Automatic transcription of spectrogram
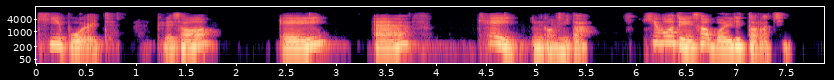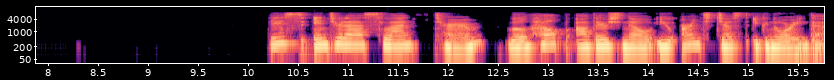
keyboard. 그래서 A, F, K인 겁니다. 키보드에서 멀리 떨어진. This internet slang term will help others know you aren't just ignoring them.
